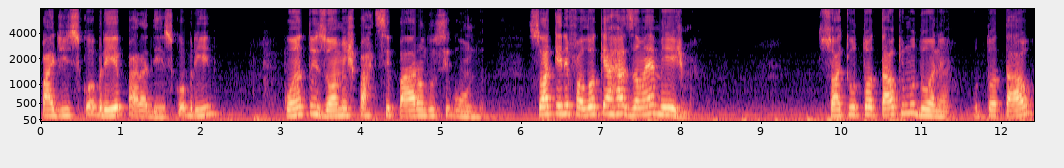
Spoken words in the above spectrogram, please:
para descobrir, para descobrir quantos homens participaram do segundo. Só que ele falou que a razão é a mesma. Só que o total que mudou, né? O total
